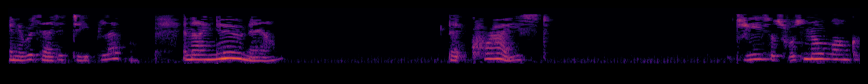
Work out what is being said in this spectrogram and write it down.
And it was at a deep level. And I knew now that Christ Jesus was no longer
